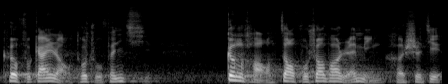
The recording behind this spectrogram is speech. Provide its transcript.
克服干扰，脱除分歧，更好造福双方人民和世界。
